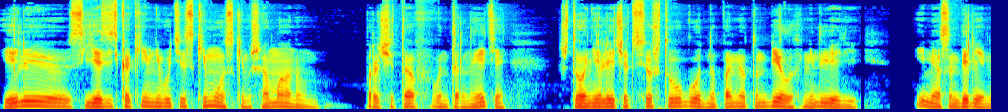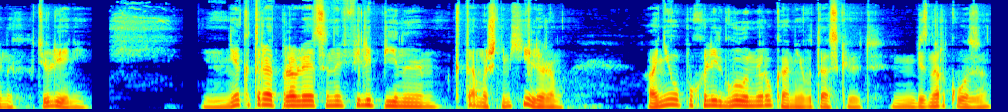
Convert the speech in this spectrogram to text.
Или съездить к каким-нибудь эскимосским шаманам, прочитав в интернете, что они лечат все что угодно пометом белых медведей и мясом беременных тюленей. Некоторые отправляются на Филиппины, к тамошним хиллерам. Они опухолит голыми руками вытаскивают, без наркоза.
